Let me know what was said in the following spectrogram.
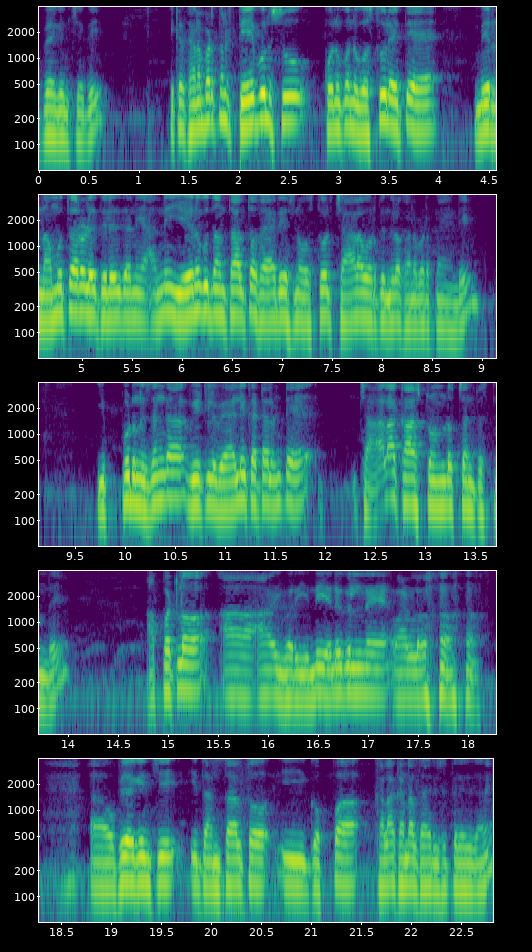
ఉపయోగించేది. ఇక్కడ కనబడుతున్న టేబుల్స్ కొన్ని కొన్ని వస్తువులు అయితే మీరు నమ్ముతారో లేదో తెలియదు కానీ అన్ని ఏనుగు దంతాలతో తయారు చేసిన వస్తువులు చాలా వరకు ఇందులో కనబడుతున్నాయండి. ఇప్పుడు నిజంగా వీటిని వాల్యూ కట్టాలంటే చాలా కాస్ట్ ఉండొచ్చు అనిపిస్తుంది. అప్పట్లో మరి ఎన్ని ఏనుగులనే వాళ్ళు ఉపయోగించి ఈ దంతాలతో ఈ గొప్ప కళాఖండాలు తయారు చేసి తెలియదు కానీ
